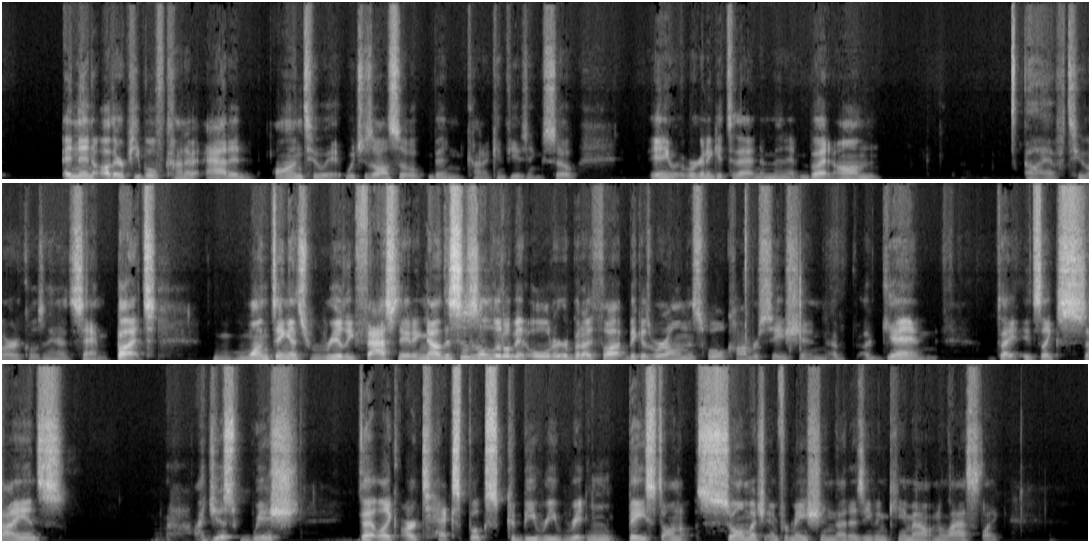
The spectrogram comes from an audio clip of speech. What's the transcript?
and then other people have kind of added onto it, which has also been kind of confusing. So anyway, we're gonna get to that in a minute. But um oh, I have two articles in here the same. But one thing that's really fascinating. Now, this is a little bit older, but I thought because we're on this whole conversation again, that it's like science. I just wish that like our textbooks could be rewritten based on so much information that has even came out in the last like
